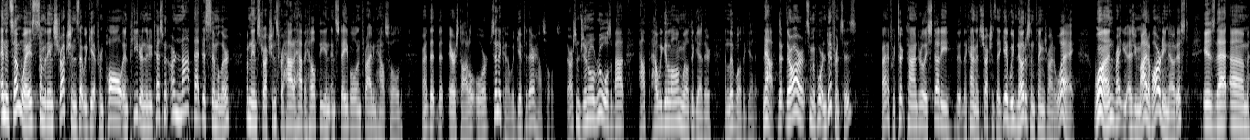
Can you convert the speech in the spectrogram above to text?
And in some ways, some of the instructions that we get from Paul and Peter in the New Testament are not that dissimilar from the instructions for how to have a healthy and, and stable and thriving household right, that, that Aristotle or Seneca would give to their households. There are some general rules about how, how we get along well together and live well together. Now, there, there are some important differences. Right? If we took time to really study the, the kind of instructions they give, we'd notice some things right away. One, right, as you might have already noticed, is that um,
